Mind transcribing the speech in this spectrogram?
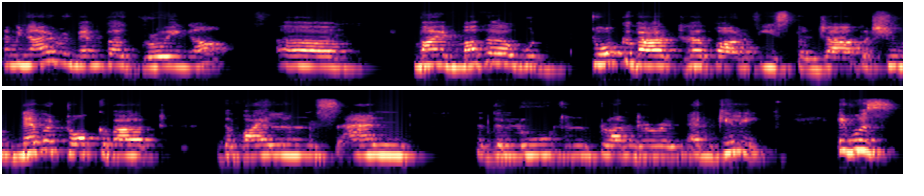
I mean, I remember growing up, um, my mother would talk about her part of East Punjab, but she would never talk about the violence and the loot and plunder and, and killing. It was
